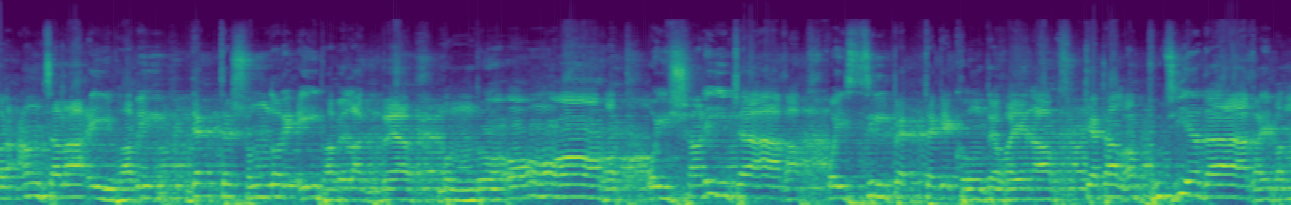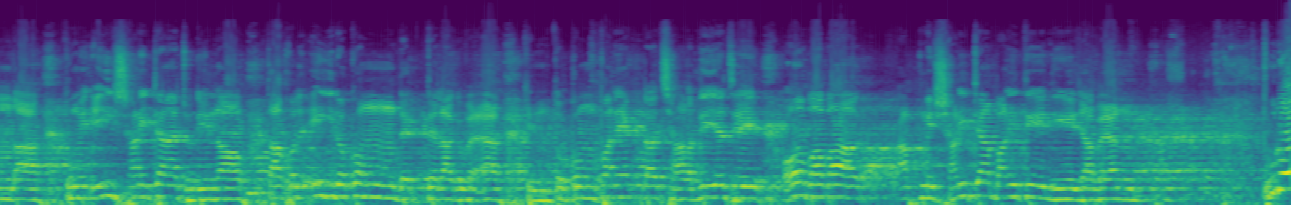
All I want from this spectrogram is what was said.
ওর আঞ্চালা এইভাবে দেখতে সুন্দর, এইভাবে লাগবে। বন্ধু ওই শাড়িটা ওই শিল্পের থেকে খুলতে হয় না। কেটালগ বুঝিয়ে দেখায় বান্দা, তুমি এই শাড়িটা যদি নাও, তাহলে এই রকম দেখতে লাগবে। কিন্তু কোম্পানি একটা ছাড় দিয়েছে ও বাবা, আপনি শাড়িটা বাড়িতে নিয়ে যাবেন। পুরো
